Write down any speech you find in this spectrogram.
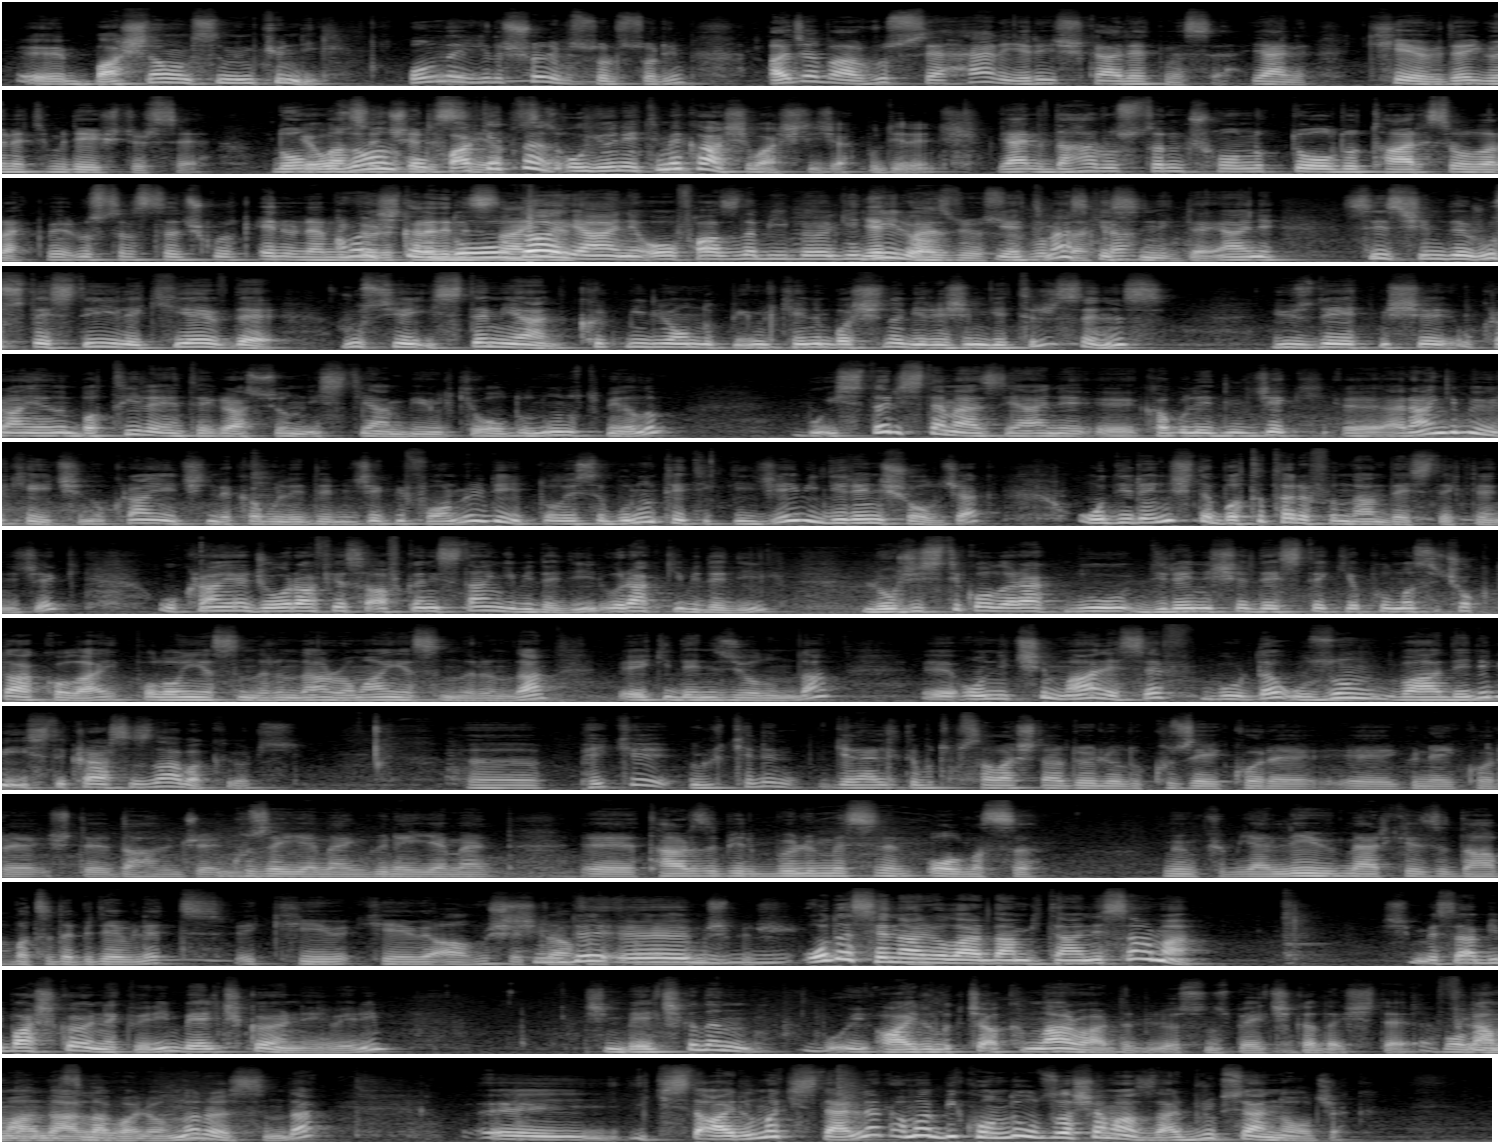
Ee, başlamaması mümkün değil. Onunla ilgili şöyle bir soru sorayım. Acaba Rusya her yeri işgal etmese, yani Kiev'de yönetimi değiştirse, Donbas e o zaman o fark etmez. Yapsa. O yönetime karşı başlayacak bu direniş. Yani daha Rusların çoğunlukta olduğu tarihsel olarak ve Rusların stratejik olarak en önemli Ama işte Karadeniz doğuda sahili. yani o fazla bir bölge değil o. Yetmez diyorsun. Yetmez mutlaka. kesinlikle. Yani siz şimdi Rus desteğiyle Kiev'de Rusya'yı istemeyen 40 milyonluk bir ülkenin başına bir rejim getirirseniz %70'i Ukrayna'nın batı ile entegrasyonunu isteyen bir ülke olduğunu unutmayalım bu ister istemez yani e, kabul edilecek e, herhangi bir ülke için, Ukrayna için de kabul edilebilecek bir formül değil. Dolayısıyla bunun tetikleyeceği bir direniş olacak. O direniş de Batı tarafından desteklenecek. Ukrayna coğrafyası Afganistan gibi de değil, Irak gibi de değil. Lojistik olarak bu direnişe destek yapılması çok daha kolay. Polonya sınırından, Romanya sınırından, belki deniz yolundan. E, onun için maalesef burada uzun vadeli bir istikrarsızlığa bakıyoruz. Ee, peki ülkenin genellikle bu tip savaşlarda öyle oldu. Kuzey Kore, e, Güney Kore, işte daha önce Kuzey Yemen, Güney Yemen e, tarzı bir bölünmesinin olması mümkün. Yani Lviv merkezi daha batıda bir devlet ve Kiev, Kiev'i almış. Şimdi e, bir... o da senaryolardan bir tanesi ama şimdi mesela bir başka örnek vereyim. Belçika örneği vereyim. Şimdi Belçika'nın bu ayrılıkçı akımlar vardır biliyorsunuz. Belçika'da işte Flamanlarla Valonlar arasında. E, ikisi de ayrılmak isterler ama bir konuda uzlaşamazlar. Brüksel ne olacak?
